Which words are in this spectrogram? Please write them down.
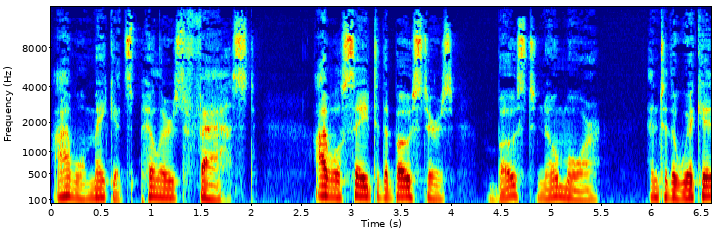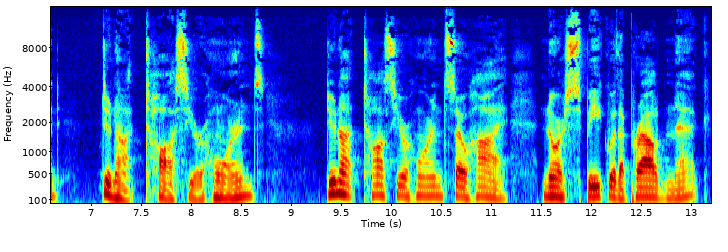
I will make its pillars fast. I will say to the boasters, Boast no more, and to the wicked, Do not toss your horns. Do not toss your horns so high, nor speak with a proud neck.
